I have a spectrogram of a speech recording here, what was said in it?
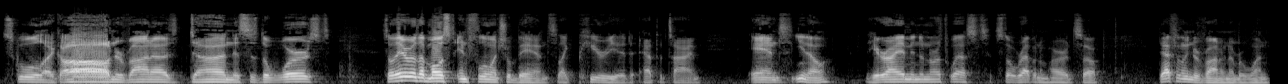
school, like, "Oh, Nirvana is done. This is the worst." So they were the most influential bands, like period, at the time. And you know, here I am in the Northwest, still rapping them hard. So definitely Nirvana number one.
